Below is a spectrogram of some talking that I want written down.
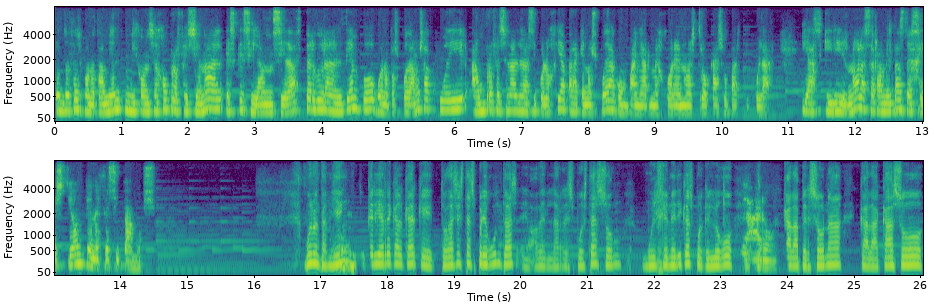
Entonces, bueno, también mi consejo profesional es que si la ansiedad perdura en el tiempo, bueno, pues podamos acudir a un profesional de la psicología para que nos pueda acompañar mejor en nuestro caso particular y adquirir ¿no? las herramientas de gestión que necesitamos. Bueno, también quería recalcar que todas estas preguntas, eh, a ver, las respuestas son muy genéricas porque luego cada persona, cada caso,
